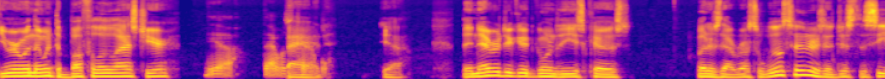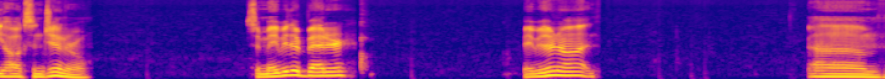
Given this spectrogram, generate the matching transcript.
Do you remember when they went to Buffalo last year? Yeah, that was Bad. terrible. Yeah. They never do good going to the East Coast. But is that Russell Wilson or is it just the Seahawks in general? So maybe they're better. Maybe they're not. Um,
